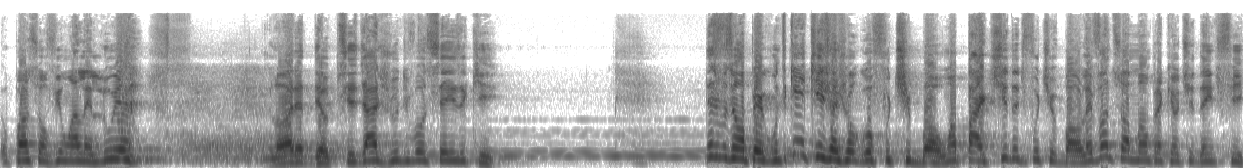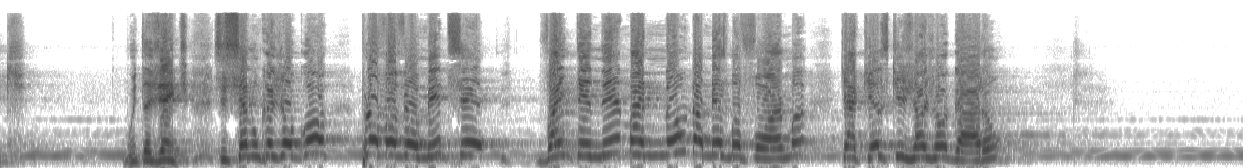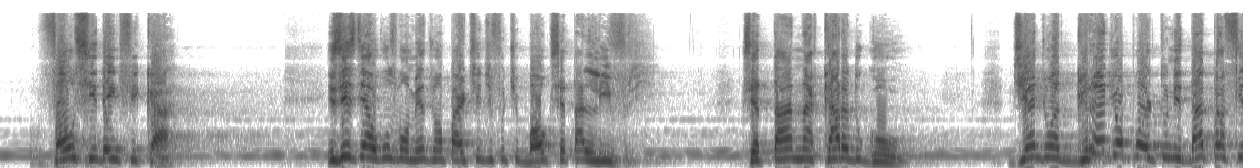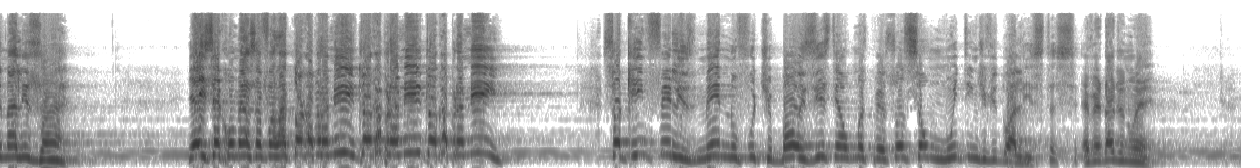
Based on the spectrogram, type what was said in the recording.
Eu posso ouvir um aleluia? aleluia. Glória a Deus. Preciso de ajuda de vocês aqui. Deixa eu fazer uma pergunta. Quem aqui já jogou futebol? Uma partida de futebol? Levante sua mão para que eu te identifique. Muita gente. Se você nunca jogou, provavelmente você vai entender, mas não da mesma forma que aqueles que já jogaram vão se identificar. Existem alguns momentos de uma partida de futebol que você está livre, que você está na cara do gol, diante de uma grande oportunidade para finalizar. E aí você começa a falar: toca para mim, toca para mim, toca para mim. Só que infelizmente no futebol existem algumas pessoas que são muito individualistas. É verdade ou não é?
